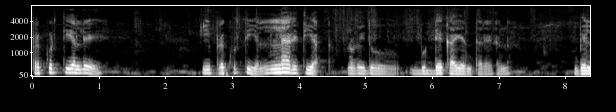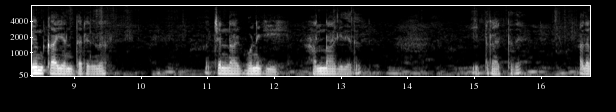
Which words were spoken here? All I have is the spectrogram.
ಪ್ರಕೃತಿಯಲ್ಲಿ ಈ ಪ್ರಕೃತಿ ಎಲ್ಲ ರೀತಿಯ, ನೋಡು ಇದು ಬುಡ್ಡೆಕಾಯಿ ಅಂತಾರೆ ಇದನ್ನು ಬೆಲೂನ್ ಕಾಯಿ ಅಂತಾರೆ ಇದನ್ನು. ಚೆನ್ನಾಗಿ ಒಣಗಿ ಹಣ್ಣಾಗಿದೆ ಅದು. ಈ ಥರ ಆಗ್ತದೆ. ಅದರ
